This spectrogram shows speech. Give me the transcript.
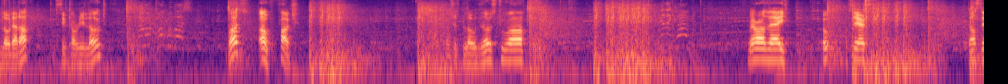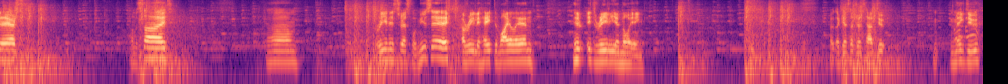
Blow that up. Still can reload. What? Oh, fudge. Let's just blow those two up. Where are they? Oh, upstairs. Downstairs. On the side. Um, really stressful music. I really hate the violin. It, it's really annoying. But I guess I just have to make do.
